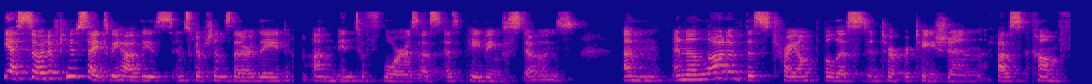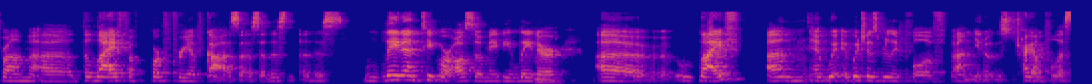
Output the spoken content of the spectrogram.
Yes, so at a few sites we have these inscriptions that are laid um, into floors as as paving stones. Um, and a lot of this triumphalist interpretation has come from uh, the life of Porphyry of Gaza. So this uh, this late antique or also maybe later mm. uh, life, um, w- which is really full of um, you know this triumphalist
